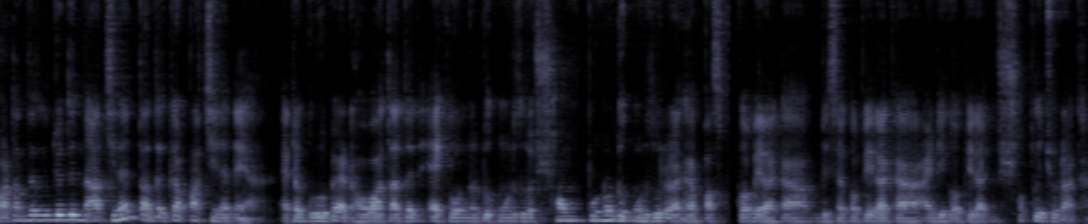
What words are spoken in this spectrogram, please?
পার্টনারদেরকে যদি না চিনেন, তাদেরকে আপনার চিনে নেওয়া একটা গ্রুপে অ্যাড হওয়া, তাদের একে অন্য ডকুমেন্টসগুলো সম্পূর্ণ ডকুমেন্টসগুলো রাখা পাসপোর্ট কপি রাখা ভিসা কপি রাখা আইডি কপি রাখা সব কিছু রাখা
